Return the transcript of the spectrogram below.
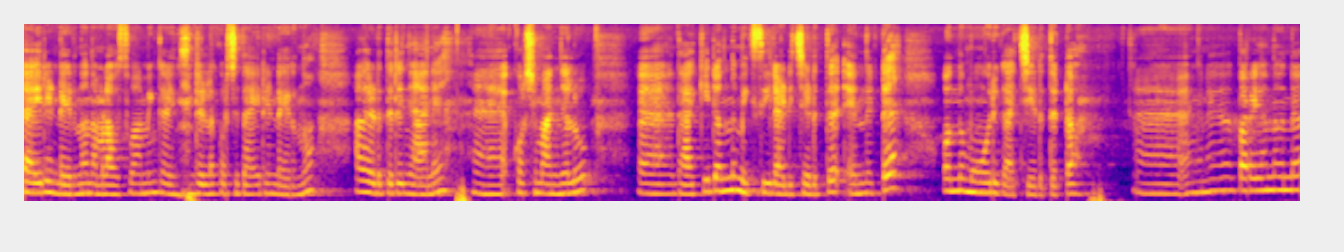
തൈര് ഉണ്ടായിരുന്നു. നമ്മൾ ഹൗസ് വാമിങ് കഴിഞ്ഞിട്ടുള്ള കുറച്ച് തൈര് ഉണ്ടായിരുന്നു. അതെടുത്തിട്ട് ഞാൻ കുറച്ച് മഞ്ഞളും ഇതാക്കിയിട്ട് ഒന്ന് മിക്സിയിൽ അടിച്ചെടുത്ത് എന്നിട്ട് ഒന്ന് മോര് കാച്ചിയെടുത്തിട്ടോ അങ്ങനെ പറയാമെന്ന്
